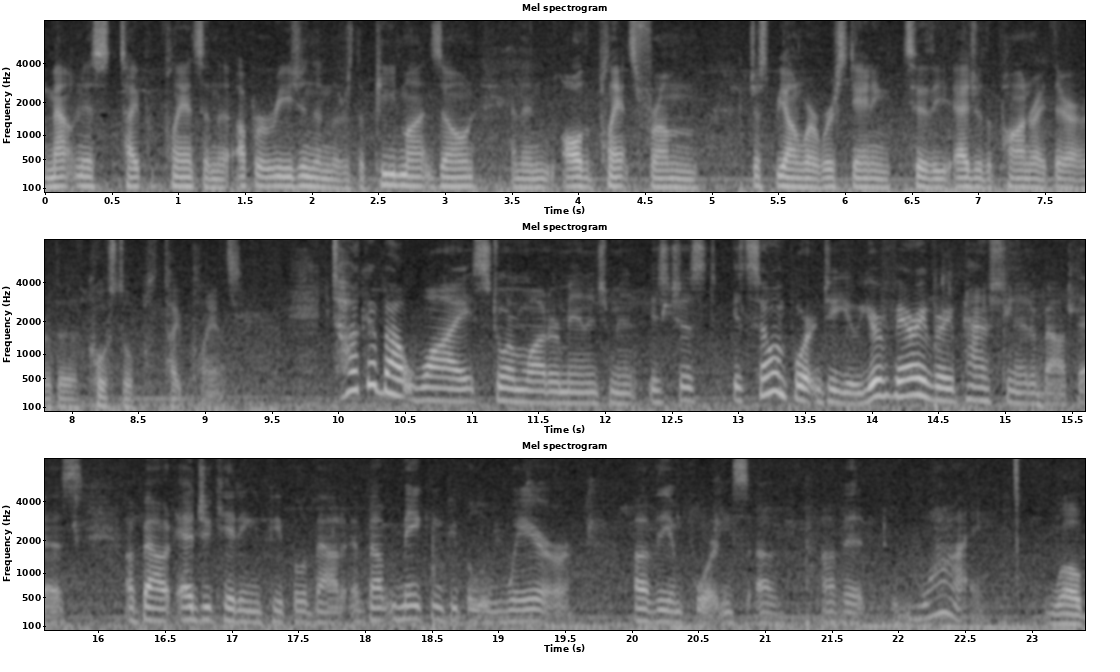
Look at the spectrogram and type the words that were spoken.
mountainous type of plants in the upper region then there's the Piedmont zone and then all the plants from just beyond where we're standing to the edge of the pond right there are the coastal type plants. Talk about why stormwater management is just, it's so important to you. You're very, very passionate about this, about educating people about it, about making people aware of the importance of, of it. Why? Well,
